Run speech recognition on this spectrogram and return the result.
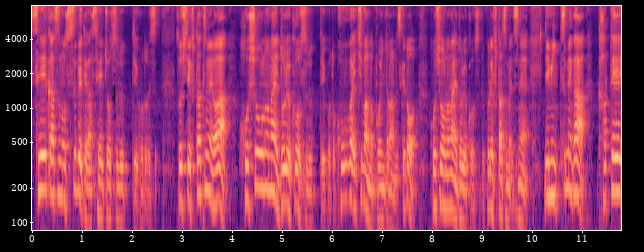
生活のすべてが成長するっていうことです。そして二つ目は、保証のない努力をするっていうこと。ここが一番のポイントなんですけど、保証のない努力をする。これ二つ目ですね。で、三つ目が、家庭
